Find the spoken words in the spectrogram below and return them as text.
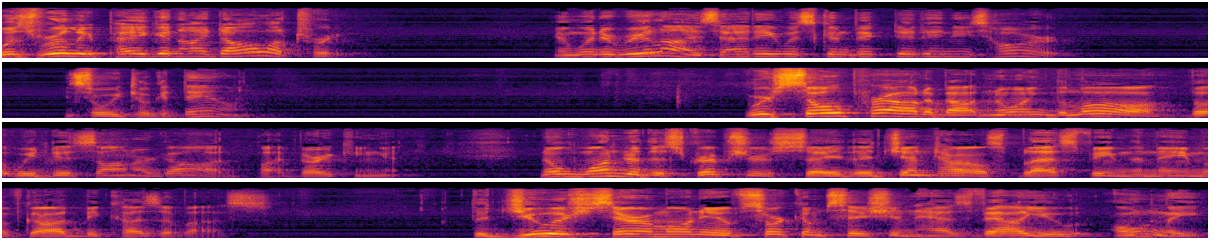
was really pagan idolatry. And when he realized that, he was convicted in his heart. And so he took it down. We're so proud about knowing the law, but we dishonor God by breaking it. No wonder the scriptures say the Gentiles blaspheme the name of God because of us. The Jewish ceremony of circumcision has value only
